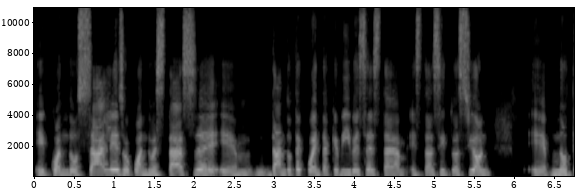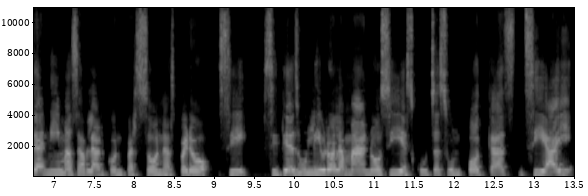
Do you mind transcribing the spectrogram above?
Eh, cuando sales o cuando estás eh, em, dándote cuenta que vives esta, esta situación, eh, no te animas a hablar con personas, pero si, si tienes un libro a la mano, si escuchas un podcast, si hay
